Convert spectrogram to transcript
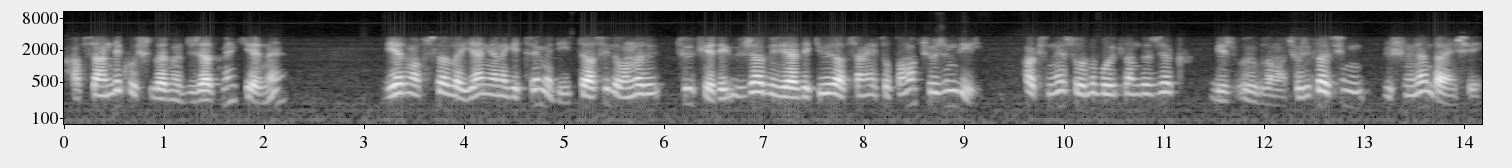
hapishanede koşullarını düzeltmek yerine diğer mahpuslarla yan yana getiremediği iddiasıyla onları Türkiye'de ücra bir yerdeki bir hapishaneye toplamak çözüm değil. Aksine sorunu boyutlandıracak bir uygulama. Çocuklar için düşünülen de aynı şey.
